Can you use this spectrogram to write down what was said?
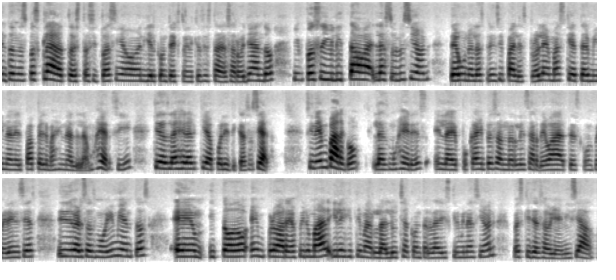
Entonces, pues claro, toda esta situación y el contexto en el que se está desarrollando imposibilitaba la solución de uno de los principales problemas que determinan el papel marginal de la mujer, ¿sí? que es la jerarquía política social. Sin embargo, las mujeres en la época empezaron a realizar debates, conferencias y diversos movimientos em, y todo en pro de reafirmar y legitimar la lucha contra la discriminación, pues que ya se había iniciado.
